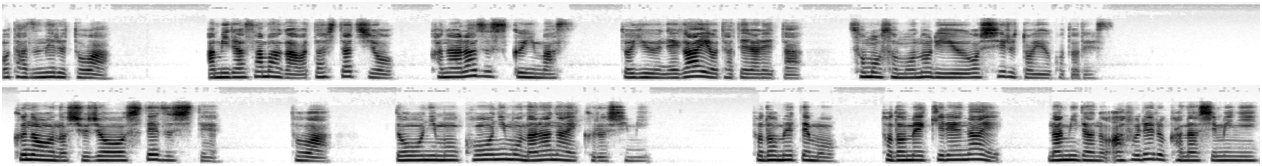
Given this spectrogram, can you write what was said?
を尋ねるとは、阿弥陀様が私たちを必ず救いますという願いを立てられたそもそもの理由を知るということです。苦悩の主情を捨てずしてとはどうにもこうにもならない苦しみ、とどめてもとどめきれない涙のあふれる悲しみに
